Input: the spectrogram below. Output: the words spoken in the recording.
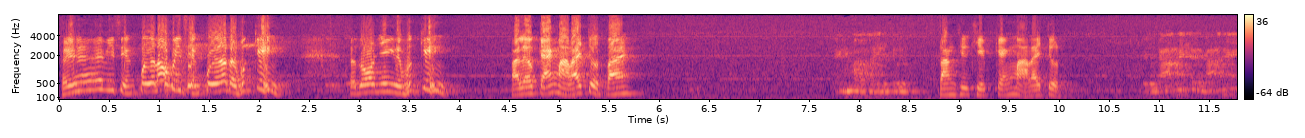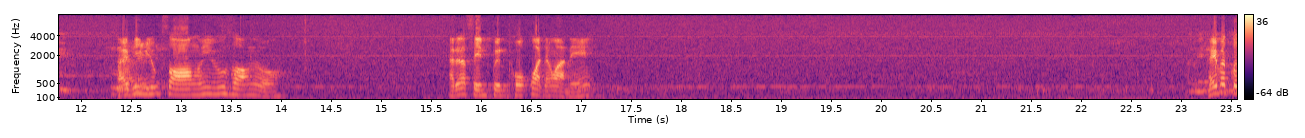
เฮ้ยเฮ้ยมีเสียงปืนแล้วมีเสียงปืนแล้วเดี๋ยวเพิ่งกิ้งจะโดนยิงเดี๋ยวเพิ่งกิ้งไปเร็วแก๊งหมาไล่จุดไปแกงมาอะไรจุดตั้งชื่อคลิปแก๊งหมาไล่จุดเดินช้าให้เดินช้าให้เฮ้ยพี่มีลูกซองพี่มีลูกซองอยู่ อันเดอร์ซินปืนพกว่ะจังหวะนี้ เฮ้ยประตู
